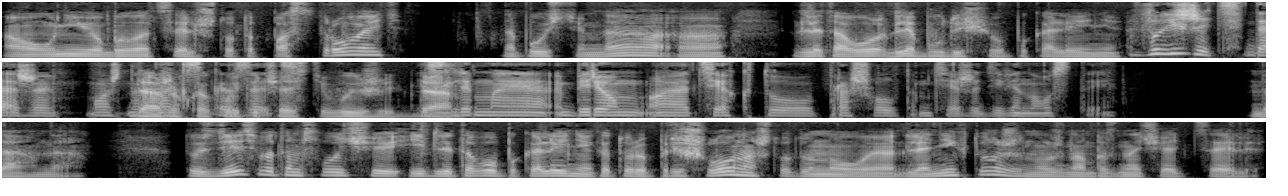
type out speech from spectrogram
а, у нее была цель что-то построить, допустим, да, а, для того, для будущего поколения. Выжить даже, можно даже так в какой-то части выжить, да. Если мы берем а, тех, кто прошел там те же 90-е. Да, да. То здесь в этом случае и для того поколения, которое пришло на что-то новое, для них тоже нужно обозначать цели.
